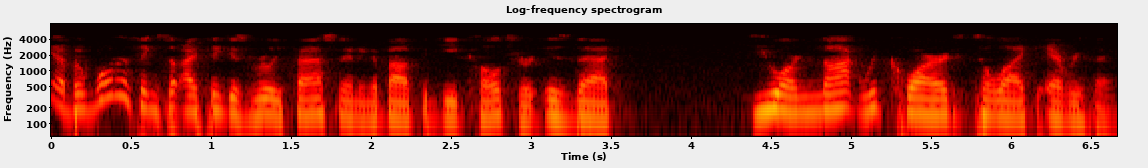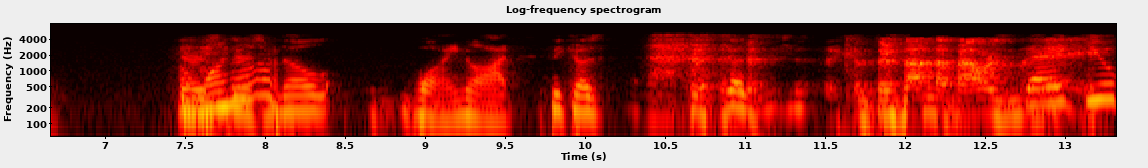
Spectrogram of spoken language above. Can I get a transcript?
Yeah, but one of the things that I think is really fascinating about the geek culture is that you are not required to like everything. Well, There's, why there's no why not? Because because Because there's not enough hours in the day. thank you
